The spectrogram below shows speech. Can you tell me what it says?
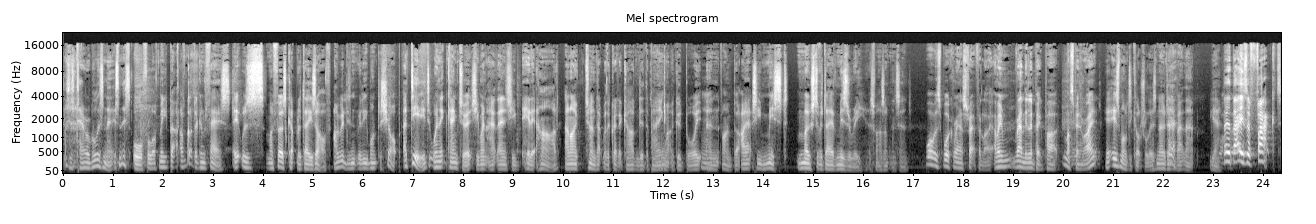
This is terrible, isn't it? Isn't this awful of me? But I've got to confess, it was my first couple of days off. I really didn't really want to shop. I did when it came to it. She went out there and she hit it hard, and I turned up with a credit card and did the paying like a good boy, mm. and fine. But I actually missed most of a day of misery, as far as I'm concerned. What was walking around Stratford like? I mean, around the Olympic Park must have been all right. It is multicultural. There's no doubt Yeah. about that. Yeah. No, that is a fact.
